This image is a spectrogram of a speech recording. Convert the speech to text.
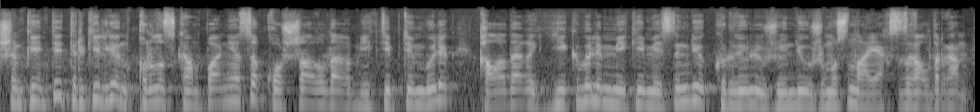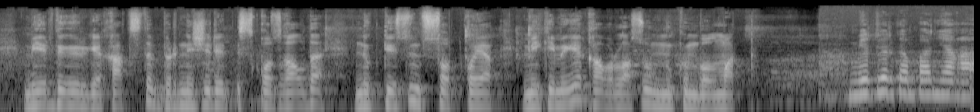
Шымкентте тіркелген құрылыс компаниясы Қосшағылдағы мектептен бөлек қаладағы екі білім мекемесінің де күрделі жөндеу жұмысын аяқсыз қалдырған. Мердігерге қатысты бірнеше рет іс қозғалды, нүктесін сот қояды. Мекемеге хабарласу мүмкін болмады. Мердігер компанияға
